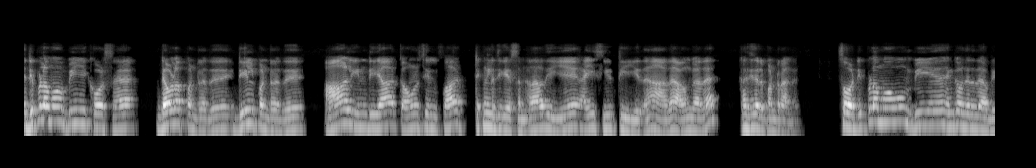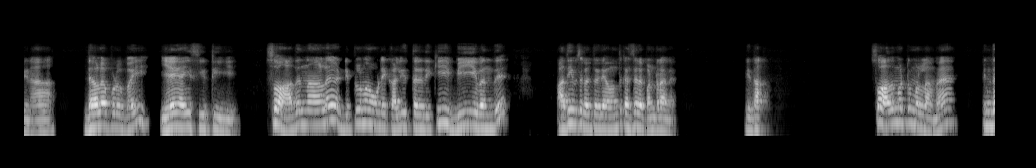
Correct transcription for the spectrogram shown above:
இந்த டிப்ளமோ, பிஇ கோர்ஸை டெவலப் பண்ணுறது டீல் பண்ணுறது all India council for technical education அதாவது ஏஐசிடிஇ தான். அதை அவங்க அதை கன்சிடர் பண்ணுறாங்க ஸோ, டிப்ளமோவும், பிஏ எங்கே வந்துருது அப்படின்னா டெவலப்டு பை ஏஐசிடிஇ. ஸோ, அதனால டிப்ளமாவுடைய கல்வி தகுதிக்கு பிஇ வந்து அதிகபட்ச கல்வி தகுதியாக வந்து கன்சிடர் பண்ணுறாங்க இதுதான் ஸோ, அது மட்டும் இல்லாமல் இந்த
